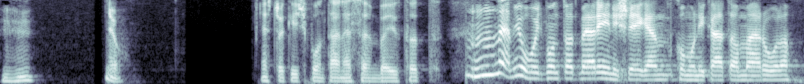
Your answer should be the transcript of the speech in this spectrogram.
Uh-huh. Jó. Ez csak így spontán eszembe jutott. Nem, jó, hogy mondtad, mert én is régen kommunikáltam már róla.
